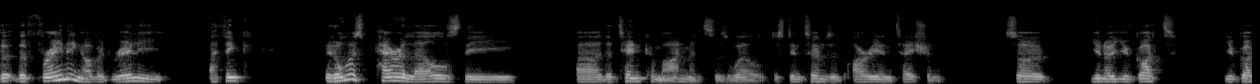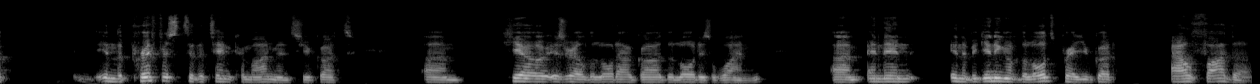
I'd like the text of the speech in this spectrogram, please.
the the framing of it really, I think, it almost parallels the uh, the Ten Commandments as well, just in terms of orientation. So, you know, you've got you've got in the preface to the Ten Commandments, you've got um, "Hear, O Israel, the Lord our God, the Lord is one," um, and then in the beginning of the Lord's Prayer, you've got "Our Father,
